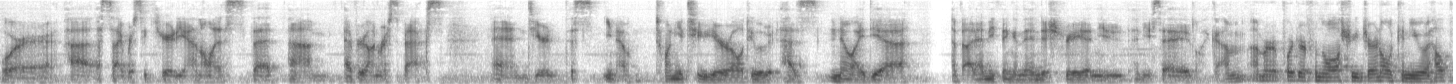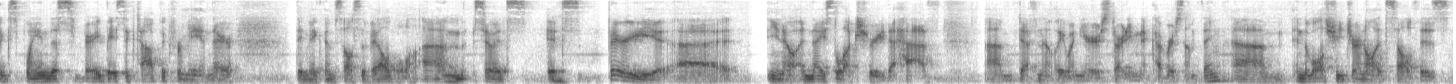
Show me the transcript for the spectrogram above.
or uh, a cybersecurity analyst that um, everyone respects and you're this you know 22 year old who has no idea about anything in the industry and you and you say like I'm I'm a reporter from the Wall Street Journal. Can you help explain this very basic topic for me? And they're they make themselves available. Um, so it's it's very uh, you know a nice luxury to have um, definitely when you're starting to cover something. Um, and the Wall Street Journal itself is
